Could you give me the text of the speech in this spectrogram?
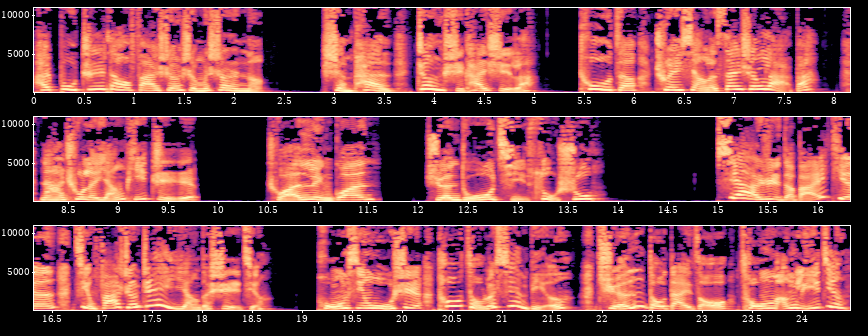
还不知道发生什么事儿呢。审判正式开始了，兔子吹响了三声喇叭，拿出了羊皮纸。传令官，宣读起诉书。夏日的白天竟发生这样的事情。红心武士偷走了馅饼，全都带走，匆忙离境。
